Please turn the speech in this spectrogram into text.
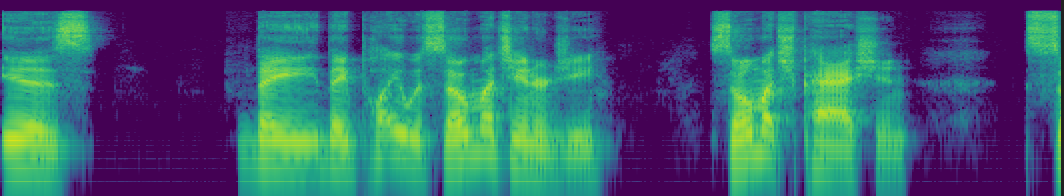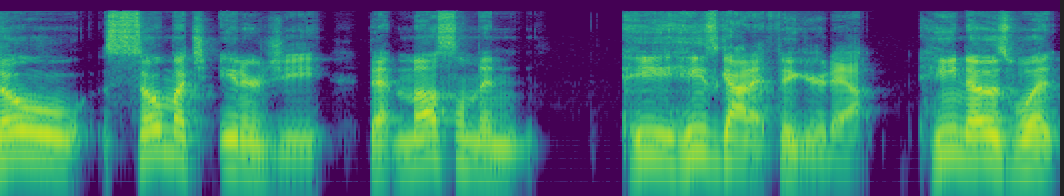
is they they play with so much energy, so much passion, so so much energy that Musselman he he's got it figured out. He knows what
